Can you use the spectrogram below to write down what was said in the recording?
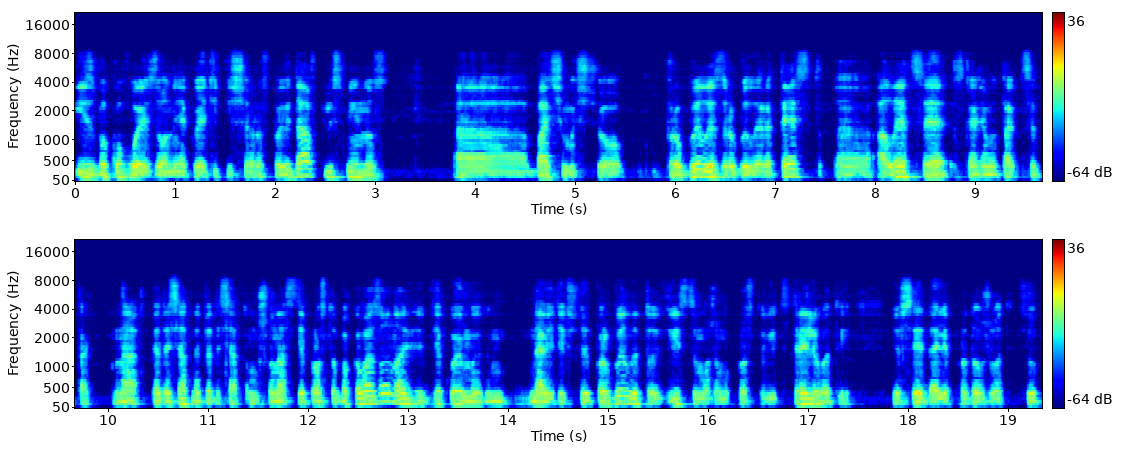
із бокової зони, яку я тільки що розповідав, плюс-мінус. Бачимо, що пробили, зробили ретест, але це, скажімо так, це так на 50 на 50, тому що у нас є просто бокова зона, в якої ми навіть якщо і пробили, то звідси можемо просто відстрілювати і все і далі продовжувати цю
